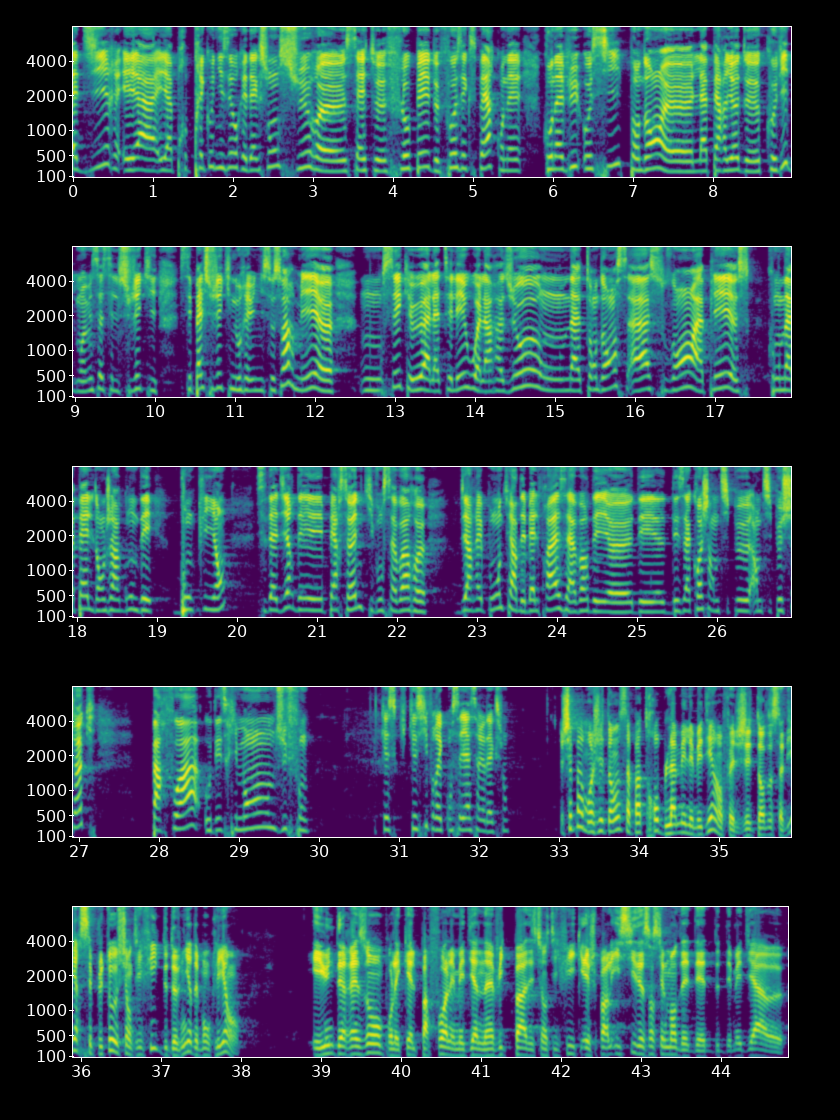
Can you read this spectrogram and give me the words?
dire et à, préconiser aux rédactions sur euh, cette flopée de faux experts qu'on a, qu'on a vu aussi pendant euh, la période Covid? Moi, même ça, c'est le sujet qui, c'est pas le sujet qui nous réunit ce soir, mais euh, on sait qu'à la télé ou à la radio, on a tendance à souvent appeler ce qu'on appelle dans le jargon des bons clients, c'est-à-dire des personnes qui vont savoir bien répondre, faire des belles phrases et avoir des, euh, des, accroches un petit, peu, un petit peu choc, parfois au détriment du fond. Qu'est-ce qu'il faudrait conseiller à ces rédactions? Je sais pas, moi j'ai tendance à pas trop blâmer les médias en fait. J'ai tendance à dire c'est plutôt aux scientifiques de devenir des bons clients. Et une des raisons pour lesquelles parfois les médias n'invitent pas des scientifiques, et je parle ici essentiellement des, des, médias euh,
